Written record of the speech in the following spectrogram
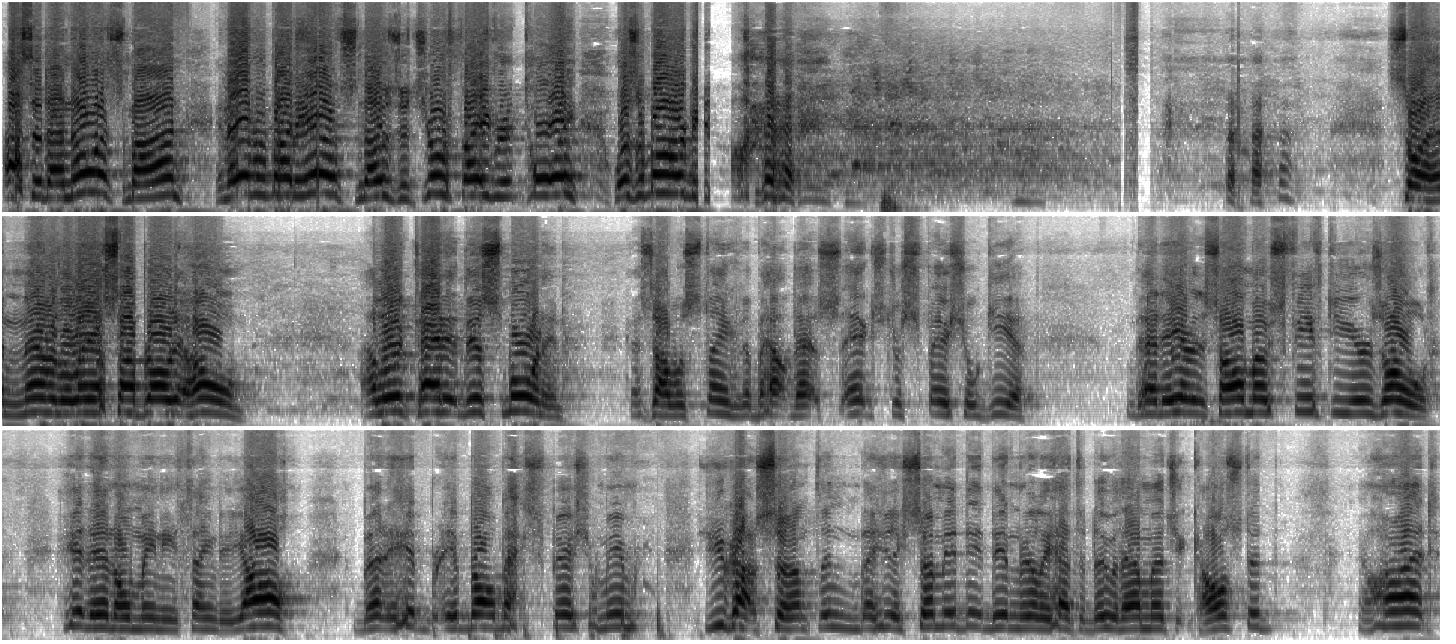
I said, I know it's mine, and everybody else knows that your favorite toy was a Barbie doll. so nevertheless, I brought it home. I looked at it this morning as I was thinking about that extra special gift. That it's almost 50 years old. It, it don't mean anything to y'all. But it, it brought back special memory. You got something, they say something it didn't really have to do with how much it costed. All right,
